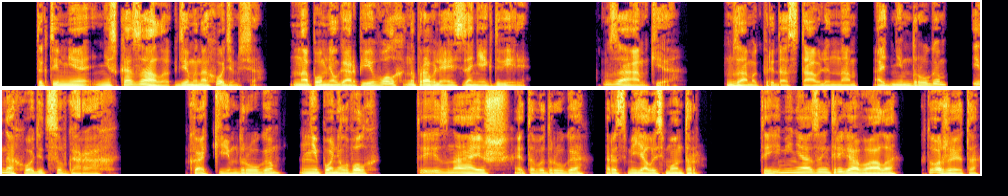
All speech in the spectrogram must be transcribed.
— Так ты мне не сказала, где мы находимся, — напомнил Гарпий Волх, направляясь за ней к двери. — В замке. Замок предоставлен нам одним другом и находится в горах. — Каким другом? — не понял Волх. — Ты знаешь этого друга, — рассмеялась Монтер. — Ты меня заинтриговала. Кто же это?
